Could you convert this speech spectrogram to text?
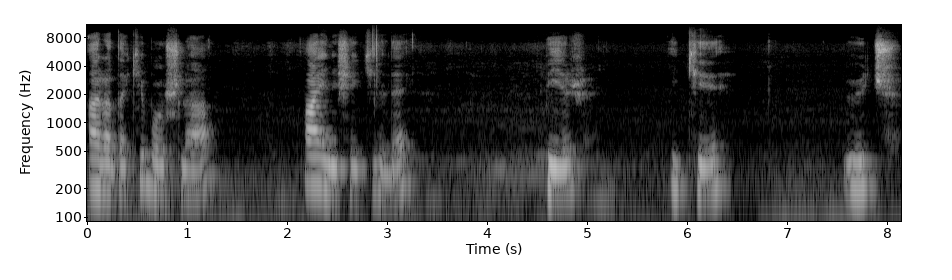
aradaki boşluğa aynı şekilde 1, 2, 3,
